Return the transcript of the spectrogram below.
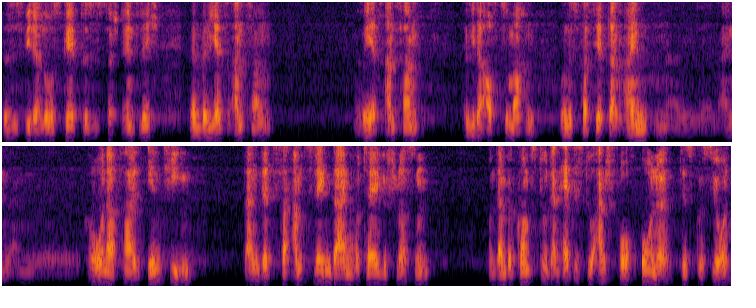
dass es wieder losgeht. Das ist verständlich. Wenn wir jetzt anfangen, wenn wir jetzt anfangen, wieder aufzumachen und es passiert dann ein, ein, ein Corona-Fall im Team, dann wird von Amts wegen dein Hotel geschlossen und dann bekommst du, dann hättest du Anspruch ohne Diskussion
